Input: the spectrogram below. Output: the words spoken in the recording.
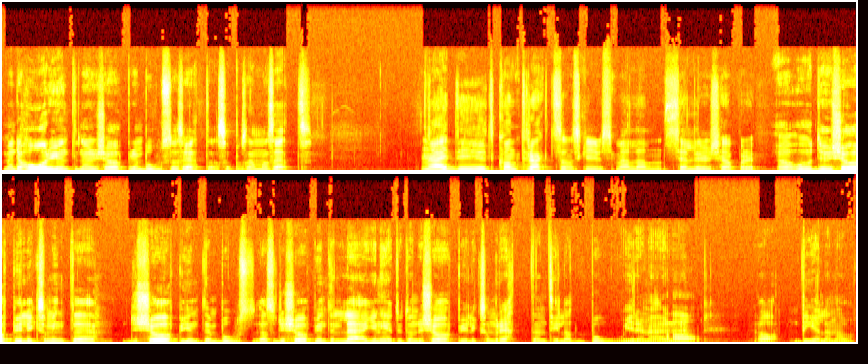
Men det har du ju inte när du köper en bostadsrätt alltså på samma sätt. Nej, det är ju ett kontrakt som skrivs mellan säljare och köpare. Ja, och du köper ju liksom inte, du köper ju inte en bostad, alltså du köper ju inte en lägenhet utan du köper ju liksom rätten till att bo i den här Ja. ja, delen av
